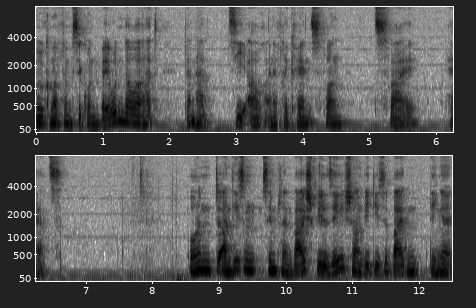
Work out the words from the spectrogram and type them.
0,5 Sekunden Periodendauer hat, dann hat sie auch eine Frequenz von 2 Hertz. Und an diesem simplen Beispiel sehe ich schon, wie diese beiden Dinge,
